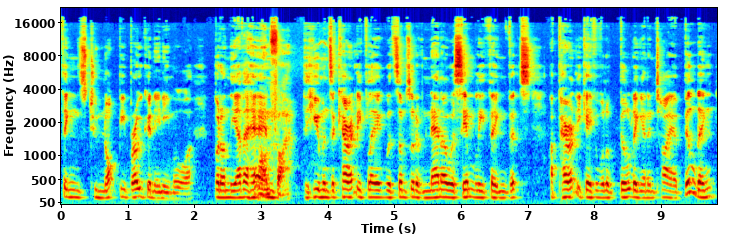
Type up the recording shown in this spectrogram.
things to not be broken anymore. But on the other hand, the humans are currently playing with some sort of nano assembly thing that's apparently capable of building an entire building,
